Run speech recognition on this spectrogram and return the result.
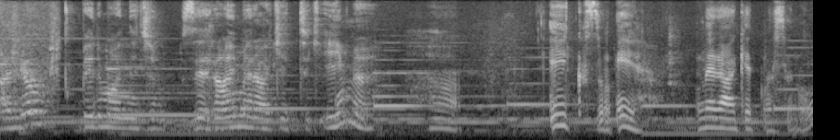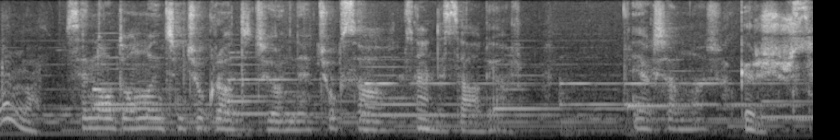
Alo. Benim anneciğim. Zehra'yı merak ettik. İyi mi? İyi kızım iyi. Merak etme sen olur mu? Senin orada olman için çok rahatlatıyor anne. Çok sağ ol. Sen de sağ ol yavrum. İyi akşamlar. Görüşürüz.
